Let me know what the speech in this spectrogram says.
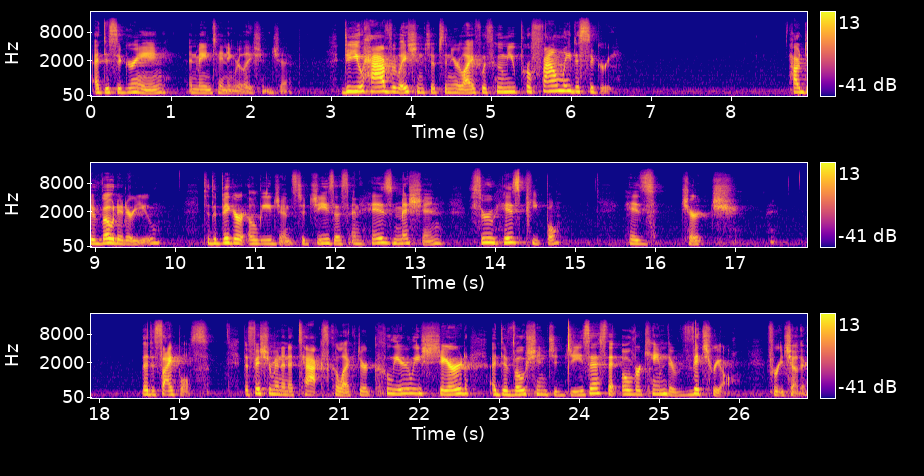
at disagreeing and maintaining relationship? Do you have relationships in your life with whom you profoundly disagree? How devoted are you to the bigger allegiance to Jesus and his mission through his people, his church? The disciples, the fisherman and a tax collector, clearly shared a devotion to Jesus that overcame their vitriol for each other.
